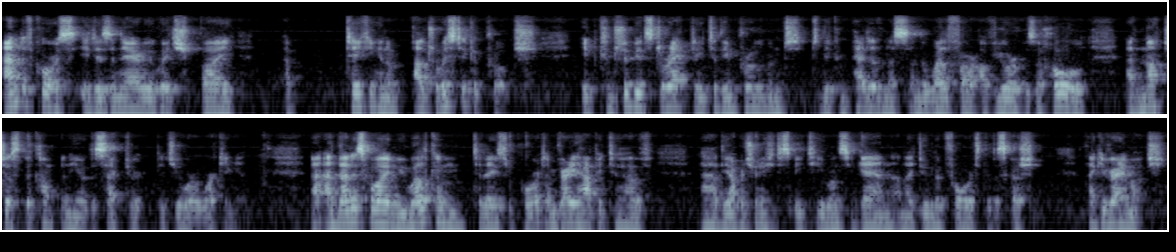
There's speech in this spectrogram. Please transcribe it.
And of course, it is an area which by uh, taking an altruistic approach, it contributes directly to the improvement, to the competitiveness and the welfare of Europe as a whole, and not just the company or the sector that you are working in. And that is why we welcome today's report. I'm very happy to have had the opportunity to speak to you once again, and I do look forward to the discussion. Thank you very much.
